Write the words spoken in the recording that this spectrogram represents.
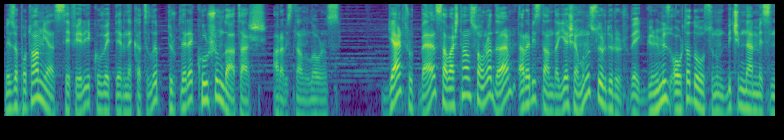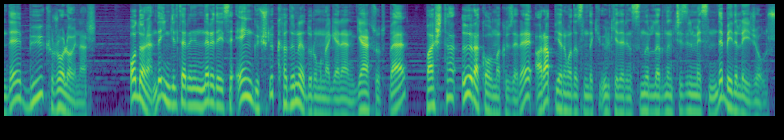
Mezopotamya seferi kuvvetlerine katılıp Türklere kurşun dağıtar Arabistan Lawrence. Gertrude Bell savaştan sonra da Arabistan'da yaşamını sürdürür ve günümüz Orta Doğu'sunun biçimlenmesinde büyük rol oynar. O dönemde İngiltere'nin neredeyse en güçlü kadını durumuna gelen Gertrude Bell, başta Irak olmak üzere Arap Yarımadası'ndaki ülkelerin sınırlarının çizilmesinde belirleyici olur.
